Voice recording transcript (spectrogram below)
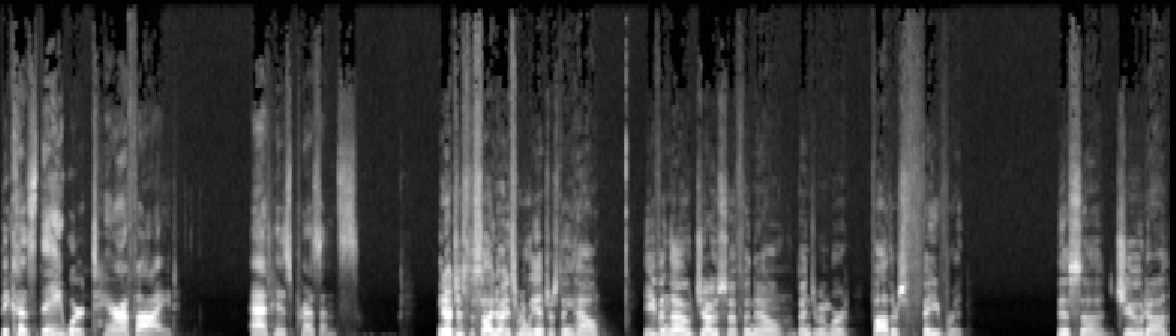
because they were terrified at his presence. You know, just a side note, it's really interesting how, even though Joseph and now Benjamin were father's favorite, this uh, Judah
